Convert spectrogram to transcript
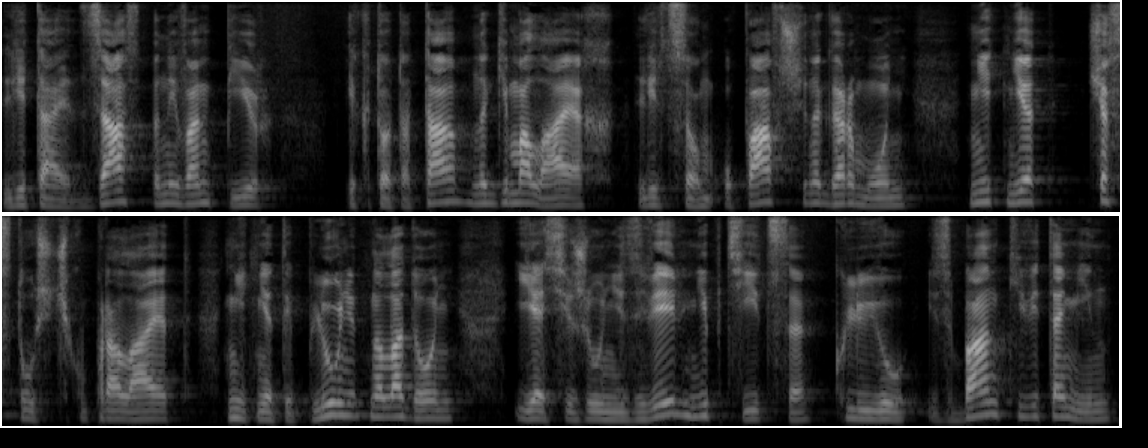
Летает заспанный вампир. И кто-то там, на Гималаях, Лицом упавший на гармонь, Нет-нет, частушечку пролает, Нет-нет и плюнет на ладонь. Я сижу ни зверь, ни птица, Клюю из банки витамин.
